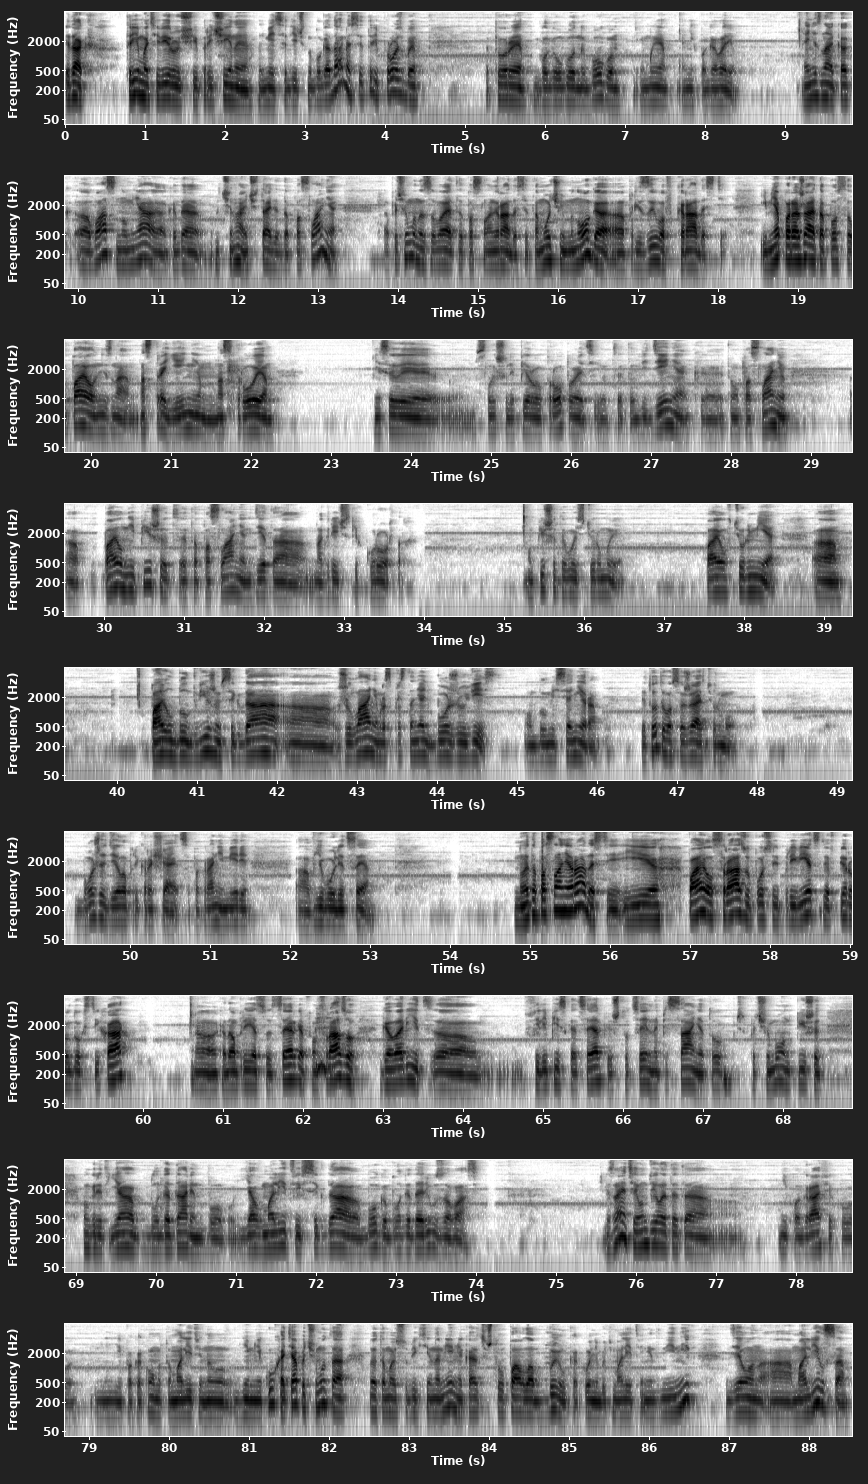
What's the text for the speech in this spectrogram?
Итак, три мотивирующие причины иметь сердечную благодарность и три просьбы, которые благоугодны Богу, и мы о них поговорим. Я не знаю, как вас, но у меня, когда начинаю читать это послание, а почему называют это послание радости? Там очень много а, призывов к радости. И меня поражает апостол Павел, не знаю, настроением, настроем. Если вы слышали первую проповедь и вот это введение к этому посланию, а, Павел не пишет это послание где-то на греческих курортах. Он пишет его из тюрьмы. Павел в тюрьме. А, Павел был движим всегда а, желанием распространять Божию весть. Он был миссионером. И тут его сажают в тюрьму. Божье дело прекращается, по крайней мере, в его лице. Но это послание радости. И Павел сразу после приветствия в первых двух стихах, когда он приветствует церковь, он сразу говорит филиппийской церкви, что цель написания, то почему он пишет, он говорит, я благодарен Богу, я в молитве всегда Бога благодарю за вас. И знаете, он делает это не по графику, не по какому-то молитвенному дневнику, хотя почему-то, ну это мое субъективное мнение, мне кажется, что у Павла был какой-нибудь молитвенный дневник, где он а, молился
